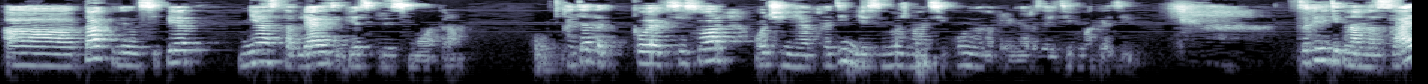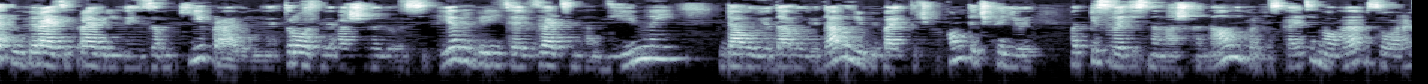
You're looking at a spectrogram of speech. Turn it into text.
А так велосипед не оставляйте без присмотра. Хотя такой аксессуар очень необходим, если нужно на секунду, например, зайти в магазин. Заходите к нам на сайт, выбирайте правильные замки, правильный трос для вашего велосипеда, берите обязательно длинный www.bbike.com.ua. Подписывайтесь на наш канал, не пропускайте новые обзоры.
